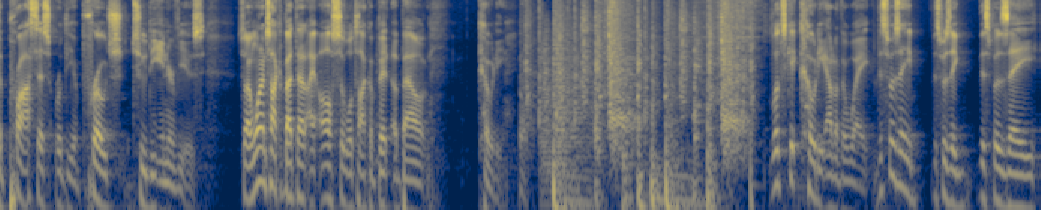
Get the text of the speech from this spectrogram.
the process or the approach to the interviews. So I want to talk about that. I also will talk a bit about Kody. Let's get Kody out of the way. This was a this was a this was a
